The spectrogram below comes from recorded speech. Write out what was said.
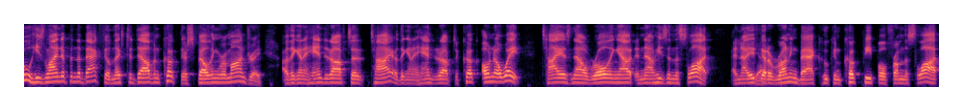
Ooh, he's lined up in the backfield next to Dalvin Cook. They're spelling Rhamondre. Are they going to hand it off to Ty? Are they going to hand it off to Cook? Oh, no, wait. Ty is now rolling out and now he's in the slot. And now you've got a running back who can cook people from the slot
